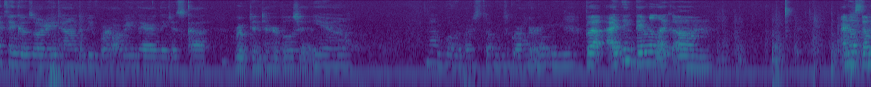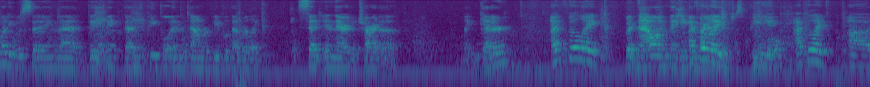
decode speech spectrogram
I think it was already a town and people were already there and they just got roped into her bullshit. yeah. Not both of our stomachs growling Right. over here. But I think they were like, um, I know somebody was saying that they think that the people in the town were people that were like sent in there to try to like get her. I feel like But now I'm thinking I feel like just people. I feel like uh,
